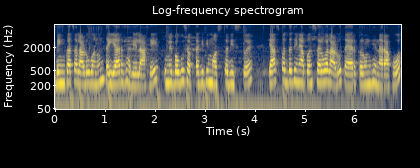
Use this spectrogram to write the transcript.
डिंकाचा लाडू बनून तयार झालेला आहे. तुम्ही बघू शकता किती मस्त दिसतोय. याच पद्धतीने आपण सर्व लाडू तयार करून घेणार आहोत.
